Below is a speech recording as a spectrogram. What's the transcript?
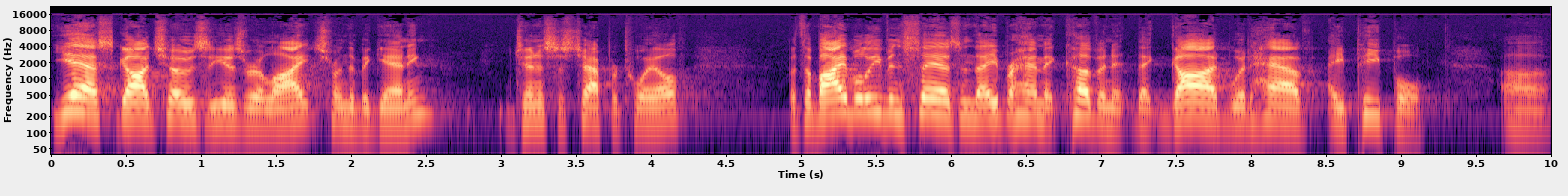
Yes, God chose the Israelites from the beginning, Genesis chapter 12. But the Bible even says in the Abrahamic covenant that God would have a people uh,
